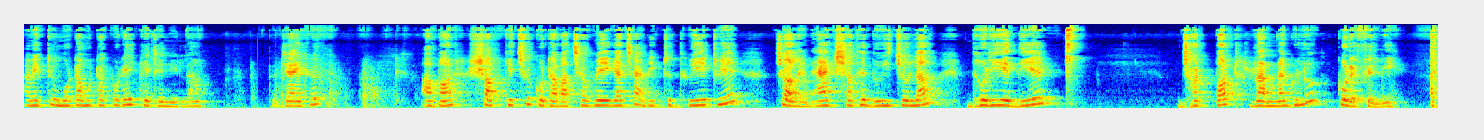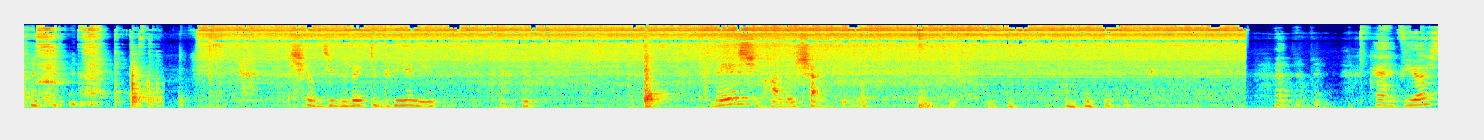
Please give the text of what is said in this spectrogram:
আমি একটু মোটা মোটা করেই কেটে নিলাম। তো যাই হোক আমার সব কিছু কোটা বাছা হয়ে গেছে, আমি একটু ধুয়ে টুয়ে চলেন একসাথে দুই চোলা ধরিয়ে দিয়ে ঝটপট রান্নাগুলো করে ফেলি। সবজিগুলো একটু ধুয়ে নিই। বেশ ভালো শাকগুলো। হ্যাঁ ভিউয়ার্স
